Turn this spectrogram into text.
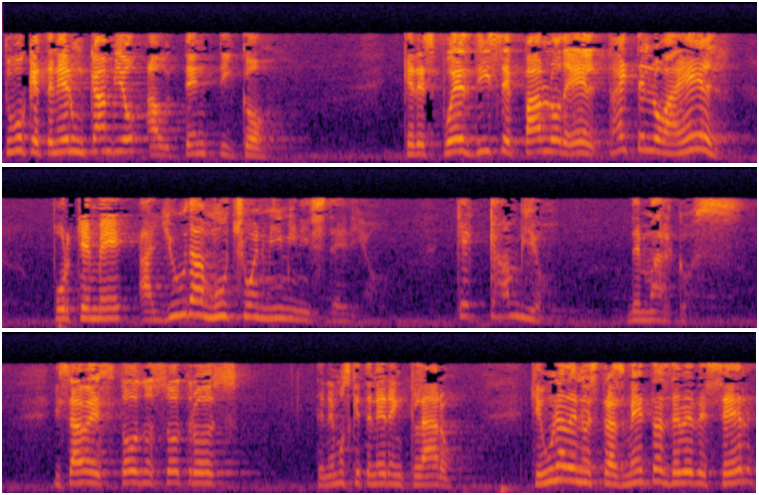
Tuvo que tener un cambio auténtico, que después dice Pablo de él, tráetelo a él, porque me ayuda mucho en mi ministerio. ¿Qué cambio de Marcos? Y sabes, todos nosotros tenemos que tener en claro que una de nuestras metas debe de ser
